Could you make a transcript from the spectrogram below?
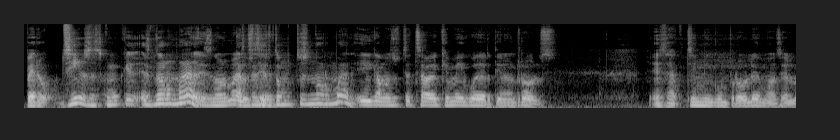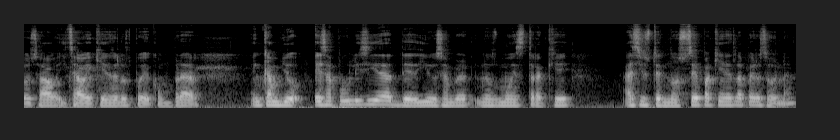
Pero sí, o sea, es como que es normal. Es normal. Hasta cierto punto es normal. Y digamos, usted sabe que Mayweather tiene Rolls. Exacto. Sin ningún problema, o sea, lo sabe y sabe quién se los puede comprar. En cambio, esa publicidad de Duesenberg nos muestra que así usted no sepa quién es la persona,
